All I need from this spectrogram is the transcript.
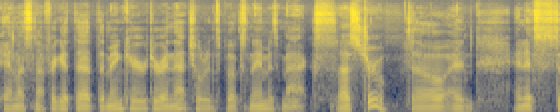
And let's not forget that the main character in that children's book's name is Max. That's true. So and and it's just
